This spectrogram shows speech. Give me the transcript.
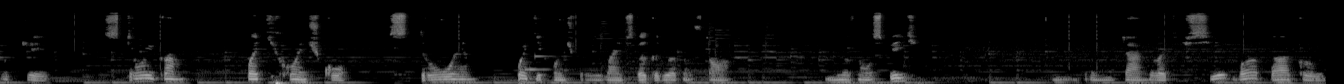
Окей стройка потихонечку строим потихонечку развиваемся только дело в том что нужно успеть. Так давайте все в атаку.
